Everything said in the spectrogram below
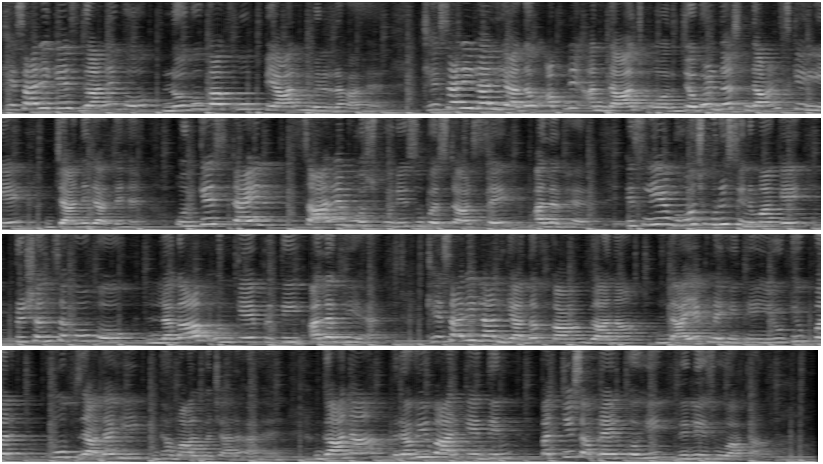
खेसारी के इस गाने को लोगों का खूब प्यार मिल रहा है। खेसारी लाल यादव अपने अंदाज और ज़बरदस्त डांस के लिए जाने जाते हैं। उनके स्टाइल सारे भोजपुरी सुपरस्टार से अलग है। इसलिए भोजपुरी सिनेमा के प्रशंसकों को लगाव उनके प्रति अलग ही है। खेसारी लाल यादव का गाना लायक नहीं थी। यूट्यूब पर खूब ज़्यादा ही धमाल मचा रहा है। गाना रविवार के दिन 25 अप्रैल को ही रिलीज़ हुआ था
